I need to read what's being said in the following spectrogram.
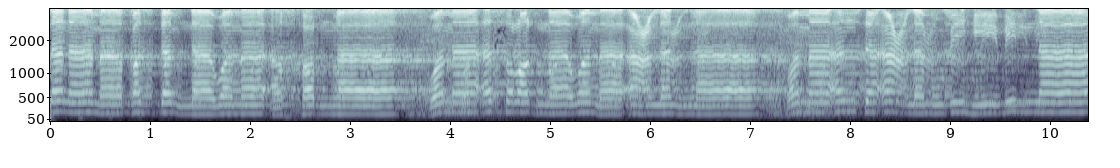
لنا ما قدمنا وما أخرنا وما أسررنا وما أعلنا وما أنت أعلم به منا.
